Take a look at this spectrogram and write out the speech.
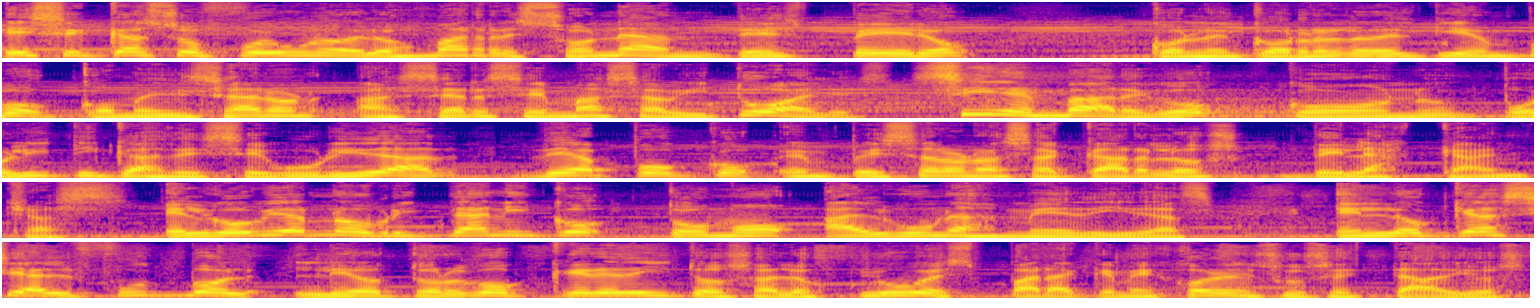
Ese caso fue uno de los más resonantes, pero con el correr del tiempo comenzaron a hacerse más habituales. Sin embargo, con políticas de seguridad, de a poco empezaron a sacarlos de las canchas. El gobierno británico tomó algunas medidas. En lo que hace al fútbol, le otorgó créditos a los clubes para que mejoren sus estadios.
